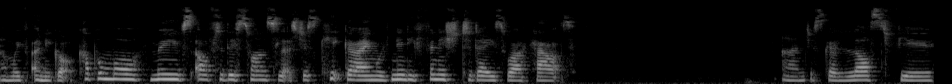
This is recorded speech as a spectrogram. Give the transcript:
And we've only got a couple more moves after this one, so let's just keep going. We've nearly finished today's workout. And just go last few.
